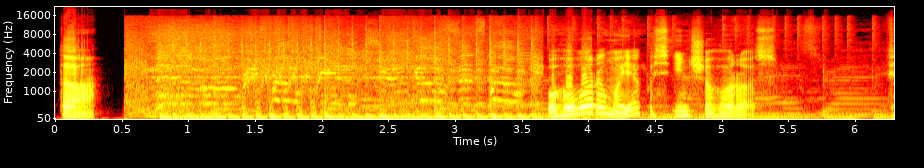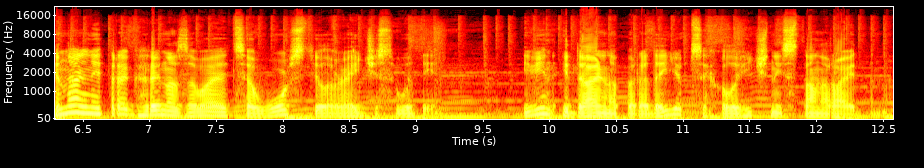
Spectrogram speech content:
та поговоримо якось іншого разу. Фінальний трек гри називається War Still Rages Within, і він ідеально передає психологічний стан Райдена,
